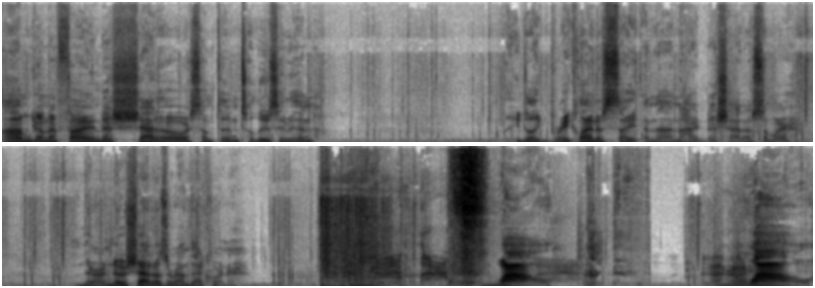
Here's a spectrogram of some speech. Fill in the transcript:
I'm gonna find a shadow or something to lose him in. I need to like break line of sight and then hide in a shadow somewhere. There are no shadows around that corner. Wow. Wow.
